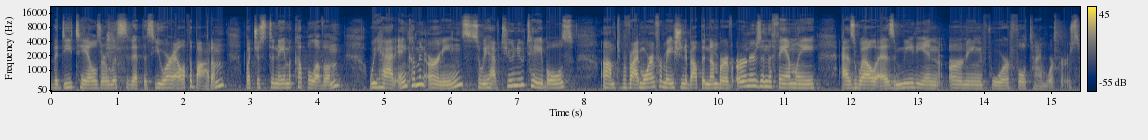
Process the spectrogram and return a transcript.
the details are listed at this URL at the bottom. But just to name a couple of them, we had income and earnings. So we have two new tables um, to provide more information about the number of earners in the family as well as median earning for full time workers.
